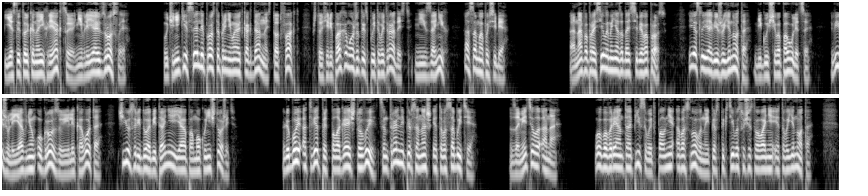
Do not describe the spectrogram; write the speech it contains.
если только на их реакцию не влияют взрослые. Ученики Селли просто принимают как данность тот факт, что черепаха может испытывать радость не из-за них, а сама по себе. Она попросила меня задать себе вопрос. Если я вижу енота, бегущего по улице, вижу ли я в нем угрозу или кого-то, чью среду обитания я помог уничтожить? Любой ответ предполагает, что вы – центральный персонаж этого события. Заметила она. Оба варианта описывают вполне обоснованные перспективы существования этого енота.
